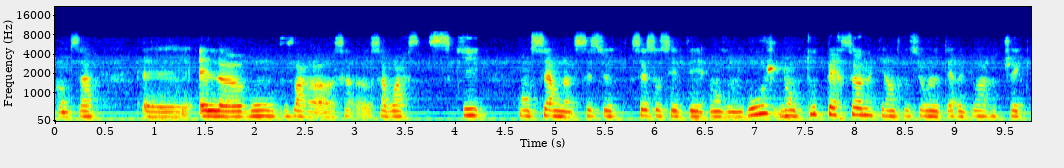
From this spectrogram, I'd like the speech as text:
comme ça, elles vont pouvoir savoir ce qui concerne ces, sociétés en zone rouge. Donc, toute personne qui entre sur le territoire tchèque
